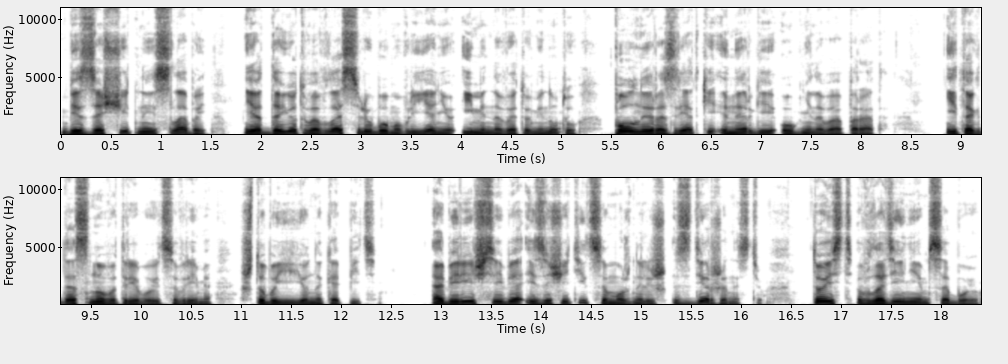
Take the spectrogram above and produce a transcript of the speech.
беззащитной и слабой, и отдает во власть любому влиянию именно в эту минуту полной разрядки энергии огненного аппарата. И тогда снова требуется время, чтобы ее накопить. Оберечь себя и защититься можно лишь сдержанностью, то есть владением собою.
